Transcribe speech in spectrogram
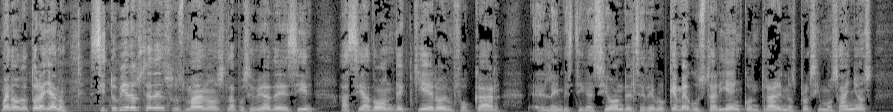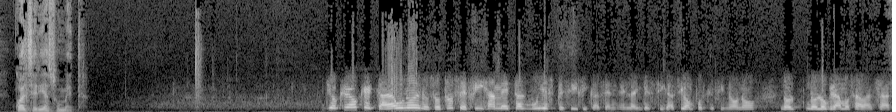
Bueno, doctora Llano, si tuviera usted en sus manos la posibilidad de decir hacia dónde quiero enfocar eh, la investigación del cerebro, qué me gustaría encontrar en los próximos años, ¿cuál sería su meta? Yo creo que cada uno de nosotros se fija metas muy específicas en, en la investigación, porque si no, no, no, no logramos avanzar.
